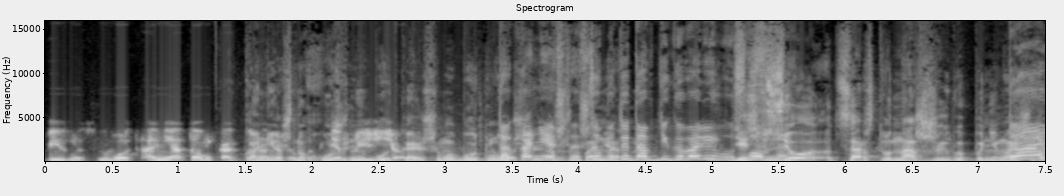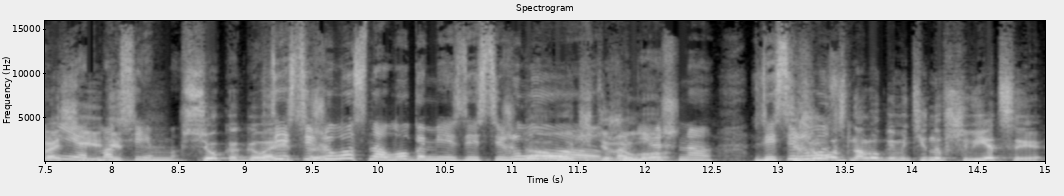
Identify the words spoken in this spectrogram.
бизнесу, вот, а не о том, как... Конечно, хуже не еще. будет. Конечно, ему будет лучше. Да, это конечно, же что бы ты там ни говорил, Здесь условно. все царство наживы, понимаешь, Да в России. нет, Здесь Максим. все, как говорится... Здесь тяжело с налогами, здесь тяжело, Да, очень тяжело. конечно. Здесь Тяжело тяжело, с налогами Тина в Швеции,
